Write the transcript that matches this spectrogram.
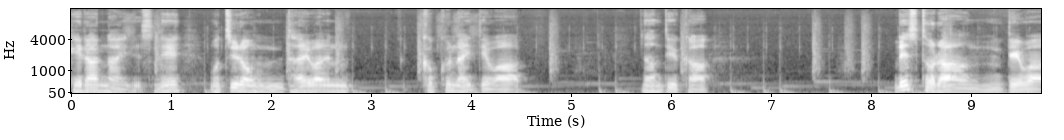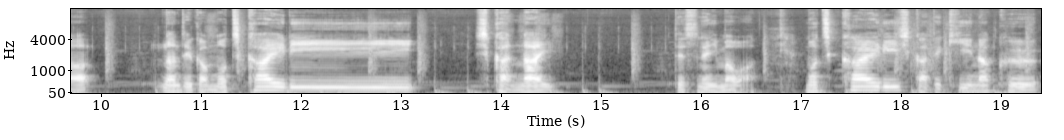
減らないですね。もちろん台湾国内では、なんていうか、レストランでは、なんていうか、持ち帰りしかないですね、今は。持ち帰りしかできなく、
